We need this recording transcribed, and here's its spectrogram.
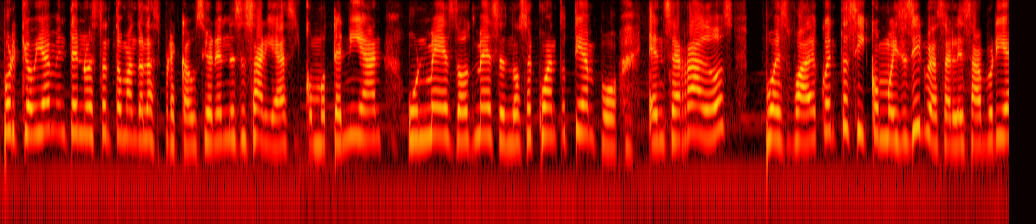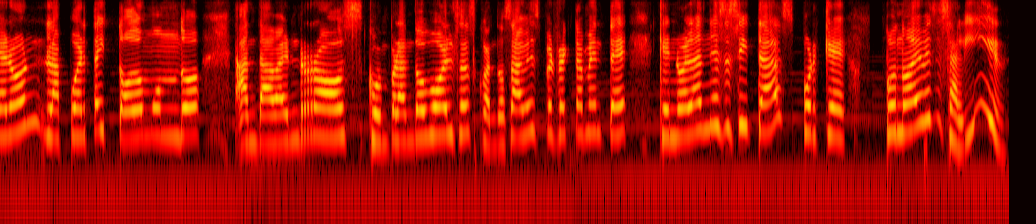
porque obviamente no están tomando las precauciones necesarias y como tenían un mes, dos meses, no sé cuánto tiempo encerrados, pues fue de cuenta así como dice Silvia, o sea, les abrieron la puerta y todo mundo andaba en Ross comprando bolsas cuando sabes perfectamente que no las necesitas porque pues no debes de salir.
